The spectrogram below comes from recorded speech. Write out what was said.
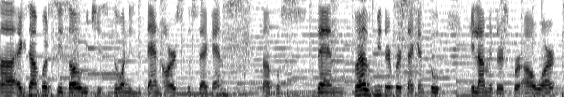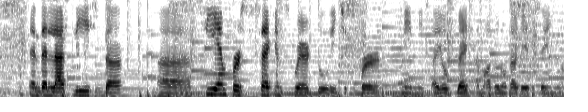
uh, examples dito, which is the one is the 10 hours to seconds. Tapos, then 12 meter per second to kilometers per hour. And then lastly is the uh, cm per second square to inches per minute. I hope guys na makatulong talaga ito sa inyo.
